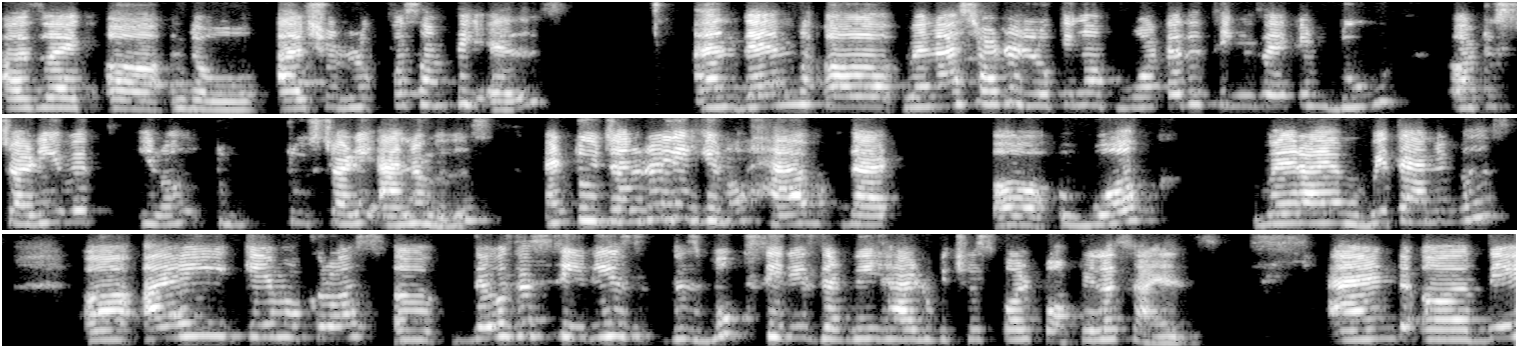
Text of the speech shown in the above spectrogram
I was like, uh, no, I should look for something else. And then uh, when I started looking up what are the things I can do uh, to study with, you know, to, to study animals and to generally, you know, have that uh, work where I am with animals, uh, I came across uh, there was a series, this book series that we had, which was called Popular Science, and uh, they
